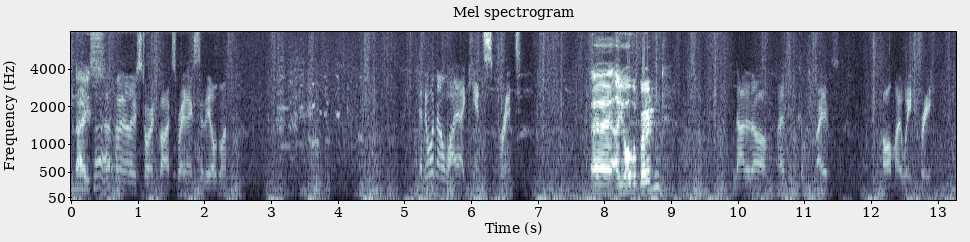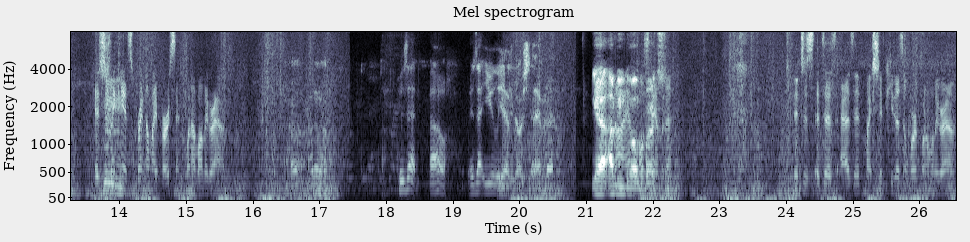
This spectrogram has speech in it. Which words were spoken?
Nice. I'll put another storage box right next to the old one. Anyone know why I can't sprint? Uh, are you overburdened? Not at all. I've I've all my weight free. It's just I Hmm. can't sprint on my person when I'm on the ground. Oh, I don't know. Who's that? Oh, is that you You leading? have no stamina? Yeah, I'm No, I all the birds. stamina. It's just it's as, as if my shift key doesn't work when I'm on the ground.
